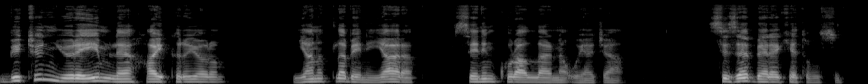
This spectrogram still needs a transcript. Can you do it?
Bütün yüreğimle haykırıyorum. Yanıtla beni ya Rab, senin kurallarına uyacağım. Size bereket olsun.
